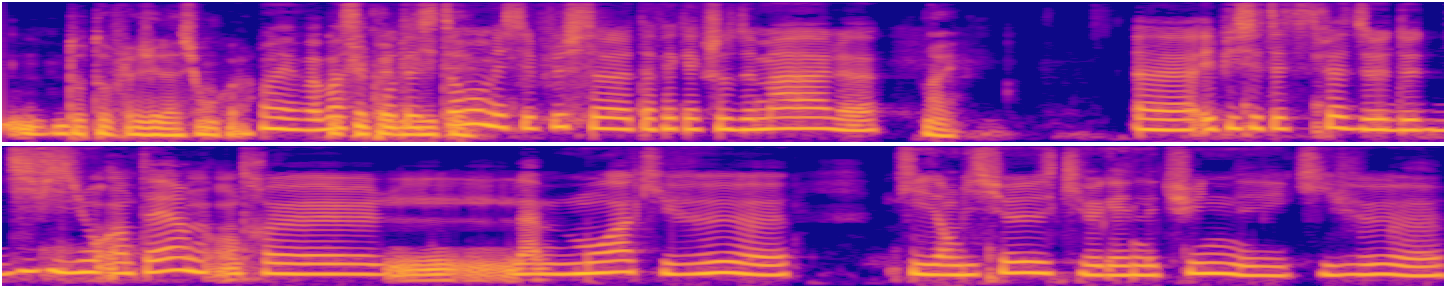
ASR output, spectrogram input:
d'autoflagellation, quoi. Ouais, bah, c'est protestant, mais c'est plus euh, t'as fait quelque chose de mal. euh. Ouais. Euh, et puis cette espèce de, de division interne entre la moi qui veut, qui est ambitieuse, qui veut gagner des thunes et qui veut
